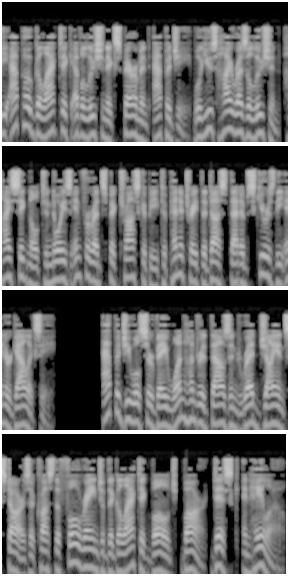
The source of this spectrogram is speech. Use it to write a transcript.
The Apo-Galactic Evolution Experiment Apogee will use high-resolution, high-signal-to-noise infrared spectroscopy to penetrate the dust that obscures the inner galaxy. Apogee will survey 100,000 red giant stars across the full range of the galactic bulge, bar, disk, and halo.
